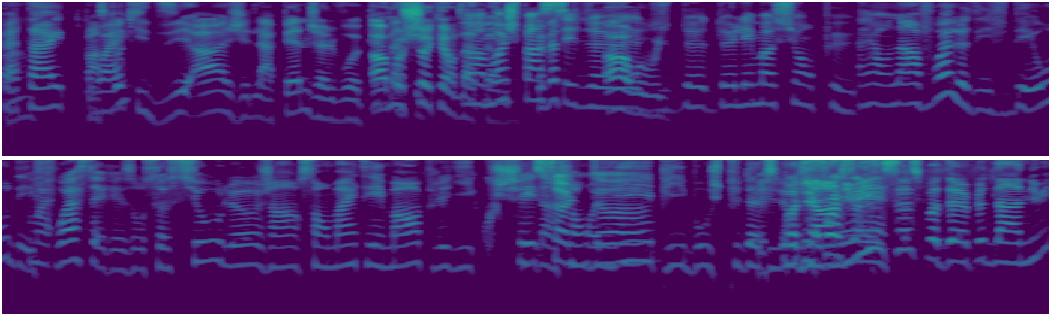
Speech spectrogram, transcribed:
peut-être. Je pense ouais. pas qu'il dit Ah, j'ai de la peine, je le vois plus. Ah, moi, je suis sûr qu'ils ont de la peine. moi, je pense que c'est de, Ah, oui, oui. du- de, de l'émotion pure. Hey, on envoie là, des vidéos des Ouais. fois sur les réseaux sociaux, là, genre son maître est mort, puis là, il est couché Les dans son lit, puis il bouge plus de Mais c'est pas de des fois, l'ennui, ça? C'est pas de- un peu de l'ennui?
